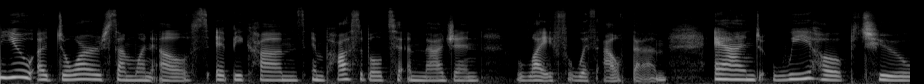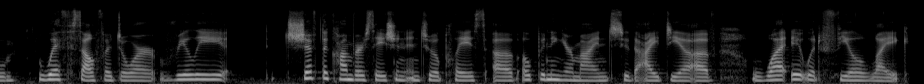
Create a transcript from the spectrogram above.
you adore someone else, it becomes impossible to imagine life without them. And we hope to, with Self Adore, really shift the conversation into a place of opening your mind to the idea of what it would feel like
